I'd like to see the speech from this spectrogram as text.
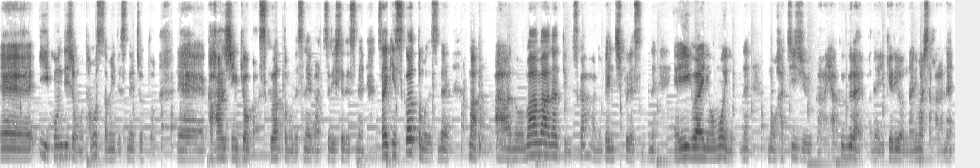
えー、いいコンディションを保つためにですね、ちょっと、えー、下半身強化、スクワットもですね、がっつりしてですね、最近スクワットもですね、まあ、あのまあまあ、なんていうんですか、あのベンチプレスのね、えー、いい具合に重いのもね、もう80から100ぐらいはね、いけるようになりましたからね、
